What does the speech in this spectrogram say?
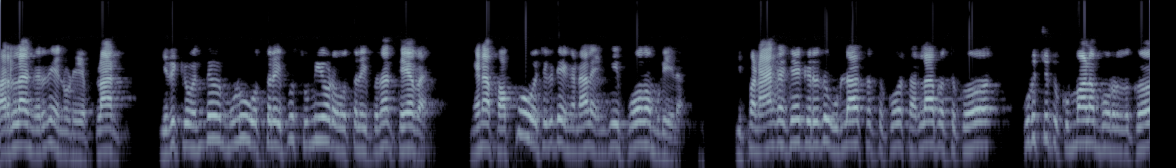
வரலாங்கிறது என்னுடைய பிளான் இதுக்கு வந்து முழு ஒத்துழைப்பு சுமியோட ஒத்துழைப்பு தான் தேவை. ஏன்னா பப்புவை வச்சுக்கிட்டு எங்களால் எங்கேயும் போக முடியல. இப்போ நாங்கள் கேட்குறது உல்லாசத்துக்கோ சல்லாபத்துக்கோ குடிச்சிட்டு கும்மாளம் போடுறதுக்கோ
